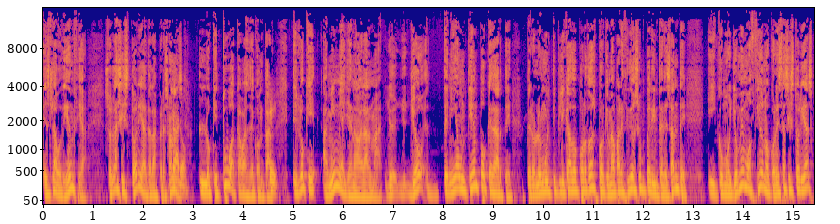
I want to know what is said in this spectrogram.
es la audiencia, son las historias de las personas. Claro. Lo que tú acabas de contar Sí. es lo que a mí me ha llenado el alma. Yo, yo- yo tenía un tiempo que darte, pero lo he multiplicado por dos porque me ha parecido súper interesante. Y como yo me emociono con estas historias,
